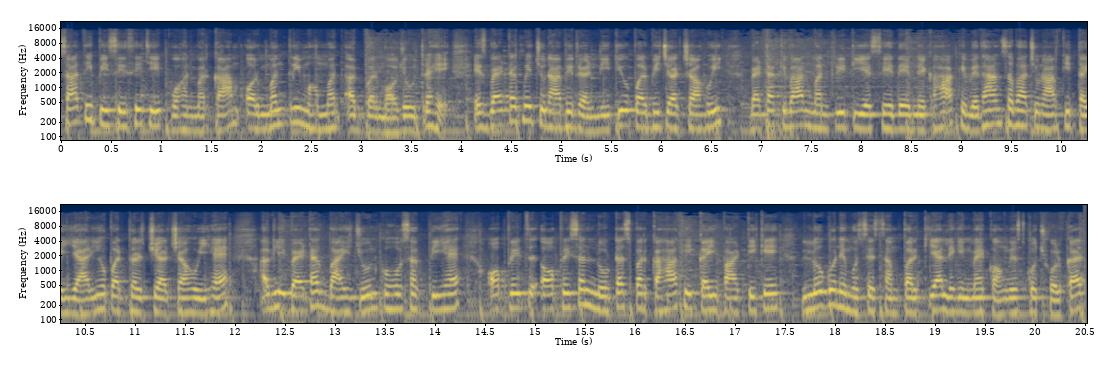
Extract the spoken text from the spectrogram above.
साथ ही पीसीसी चीफ मोहन मरकाम और मंत्री मोहम्मद अकबर मौजूद मौजूद रहे। इस बैठक में चुनावी रणनीतियों पर भी चर्चा हुई। बैठक के बाद मंत्री टी एस सिंहदेव ने कहा कि विधानसभा चुनाव की तैयारियों पर चर्चा हुई है। अगली बैठक 22 जून को हो सकती है। ऑपरेशन लोटस पर कहा कि कई पार्टी के लोगों ने मुझसे संपर्क किया, लेकिन मैं कांग्रेस को छोड़कर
